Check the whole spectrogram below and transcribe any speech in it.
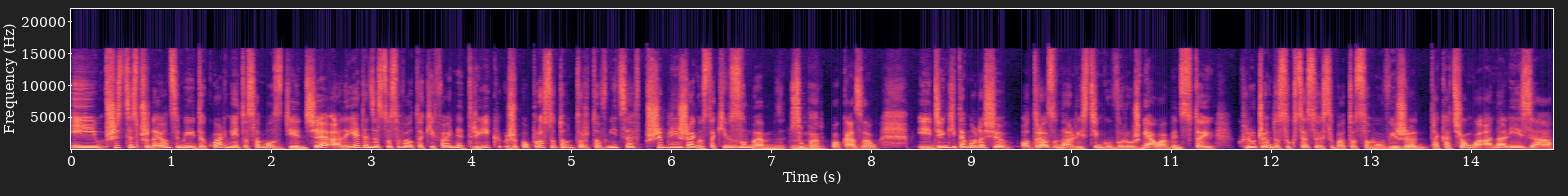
i wszyscy sprzedający mieli dokładnie to samo zdjęcie, ale jeden zastosował taki fajny trik, że po prostu tą tortownicę w przybliżeniu, z takim zoomem mm, Super. pokazał. I dzięki temu ona się od razu na listingu wyróżniała, więc tutaj kluczem do sukcesu jest chyba to, co mówi, że taka ciągła analiza,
